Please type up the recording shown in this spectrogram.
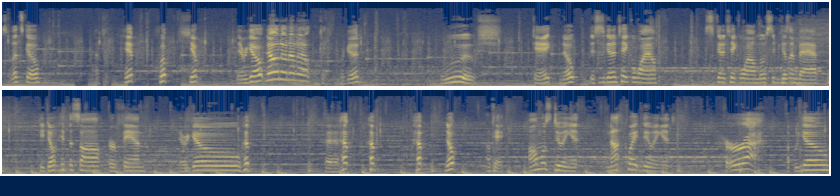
So let's go. Okay. Hip, whoop, hip. There we go. No, no, no, no. Okay, we're good. Whoosh. Okay, nope. This is gonna take a while. This is gonna take a while, mostly because I'm bad. Okay, don't hit the saw or fan. There we go. Hup. Uh, hup, hup, hup. Nope. Okay, almost doing it. Not quite doing it. Hurrah! Up we go.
